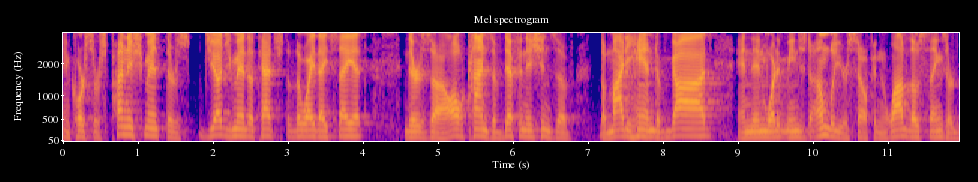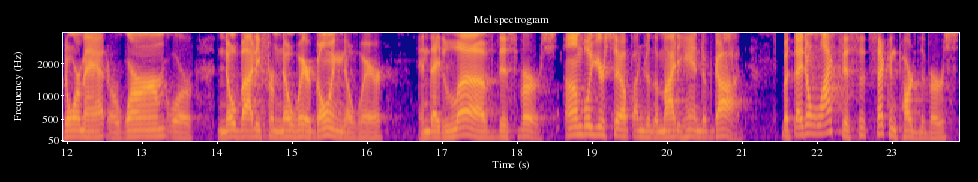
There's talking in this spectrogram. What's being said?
And of course, there's punishment, there's judgment attached to the way they say it. There's uh, all kinds of definitions of the mighty hand of God and then what it means to humble yourself. And a lot of those things are doormat or worm or nobody from nowhere going nowhere. And they love this verse humble yourself under the mighty hand of God. But they don't like this second part of the verse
